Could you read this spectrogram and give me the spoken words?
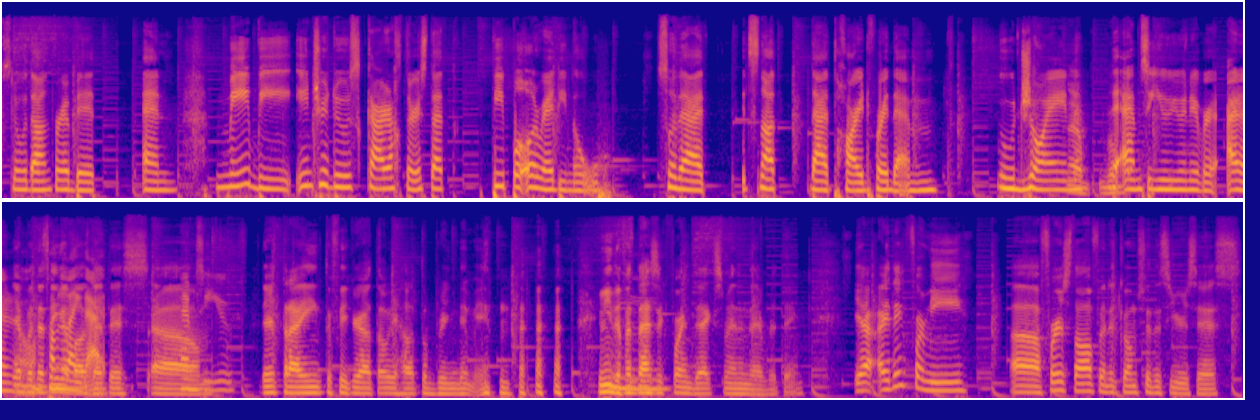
slow down for a bit and maybe introduce characters that people already know so that it's not that hard for them to join Yeah, the MCU universe. I don't know, Yeah, but the thing something like that. that is um, MCU. they're trying to figure out a way how to bring them in. I mean, the Mm. Fantastic Four and the X Men and everything. Yeah, I think for me, uh, first off, when it comes to the series, is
